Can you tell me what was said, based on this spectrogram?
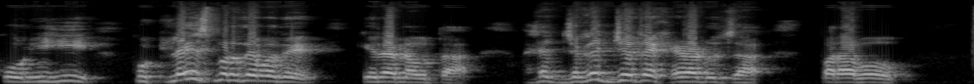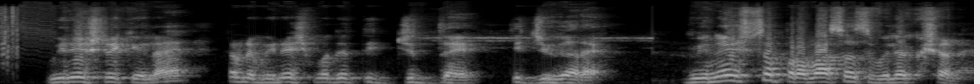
कोणीही कुठल्याही स्पर्धेमध्ये केला नव्हता. अशा जगज्जेत्या खेळाडूचा पराभव विनेशने केला आहे कारण विनेशमध्ये ती जिद्द आहे ती जिगर आहे. विनेशचा प्रवासच विलक्षण आहे.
